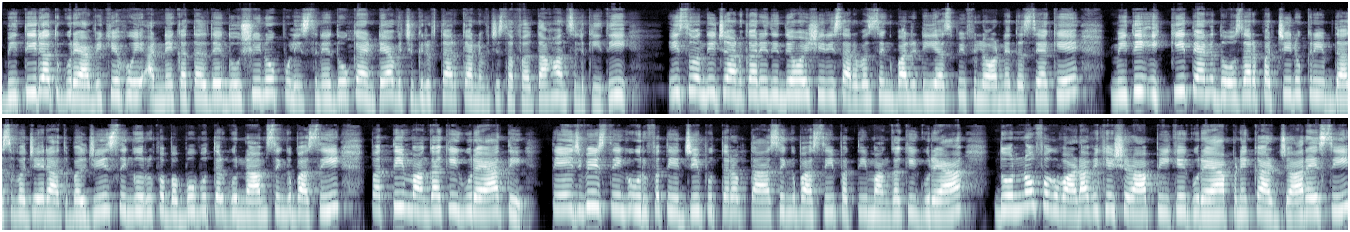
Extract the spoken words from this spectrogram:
ਬੀਤੀ ਰਾਤ ਗੁਰਿਆ ਵਿਖੇ ਹੋਏ ਅੰਨੇ ਕਤਲ ਦੇ ਦੋਸ਼ੀ ਨੂੰ ਪੁਲਿਸ ਨੇ 2 ਘੰਟਿਆਂ ਵਿੱਚ ਗ੍ਰਿਫਤਾਰ ਕਰਨ ਵਿੱਚ ਸਫਲਤਾ ਹਾਸਲ ਕੀਤੀ। ਇਸ ਸੰਬੰਧੀ ਜਾਣਕਾਰੀ ਦਿੰਦੇ ਹੋਏ ਸ਼੍ਰੀ ਸਰਵਨ ਸਿੰਘ ਬਲ ਡੀਐਸਪੀ ਫਿਲੌਰ ਨੇ ਦੱਸਿਆ ਕਿ ਮਿਤੀ 21/3/2025 ਨੂੰ ਕਰੀਬ 10 ਵਜੇ ਰਾਤ ਬਲਜੀਤ ਸਿੰਘ ਉਰਫ ਬੱਬੂ ਪੁੱਤਰ ਗੁਰਨਾਮ ਸਿੰਘ ਬਾਸੀ ਪੱਤੀ ਮੰਗਾ ਕੀ ਗੁਰੇਆ ਤੇ ਤੇਜਵੀਰ ਸਿੰਘ ਉਰਫ ਤੇਜੀ ਪੁੱਤਰ ਅਵਤਾਰ ਸਿੰਘ ਬਾਸੀ ਪੱਤੀ ਮੰਗਾ ਕੀ ਗੁਰੇਆ ਦੋਨੋਂ ਫਗਵਾੜਾ ਵਿਖੇ ਸ਼ਰਾਬ ਪੀ ਕੇ ਗੁਰੇਆ ਆਪਣੇ ਘਰ ਜਾ ਰਹੇ ਸੀ।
